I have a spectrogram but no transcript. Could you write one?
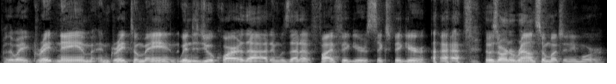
By the way, great name and great domain. When did you acquire that? And was that a five figure, six figure? Those aren't around so much anymore.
